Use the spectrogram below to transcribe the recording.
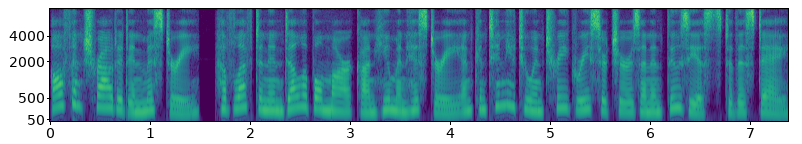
often shrouded in mystery, have left an indelible mark on human history and continue to intrigue researchers and enthusiasts to this day.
